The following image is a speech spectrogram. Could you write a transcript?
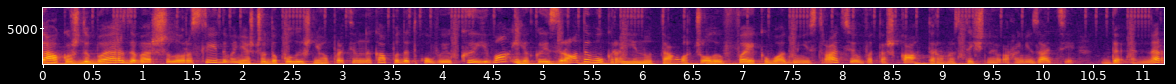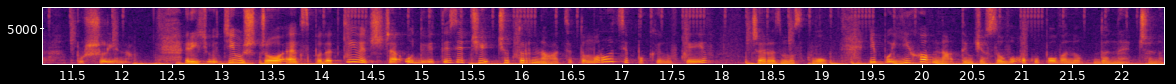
Також ДБР завершило розслідування щодо колишнього працівника податкової Києва, який зрадив Україну та очолив фейкову адміністрацію ватажка терористичної організації ДНР Пушиліна. Річ у тім, що екс-податківець ще у 2014 році покинув Київ через Москву і поїхав на тимчасово окуповану Донеччину.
